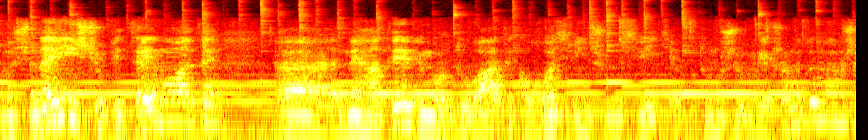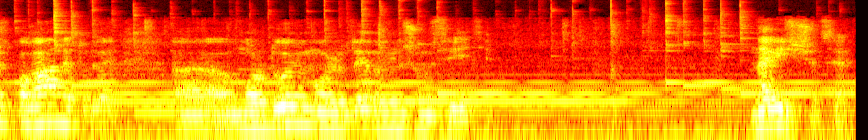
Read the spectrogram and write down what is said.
Тому що навіщо підтримувати е, негатив і мордувати когось в іншому світі? Що ми думаємо щось погане, то ми е, мордуємо людину в іншому світі. Навіщо це?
